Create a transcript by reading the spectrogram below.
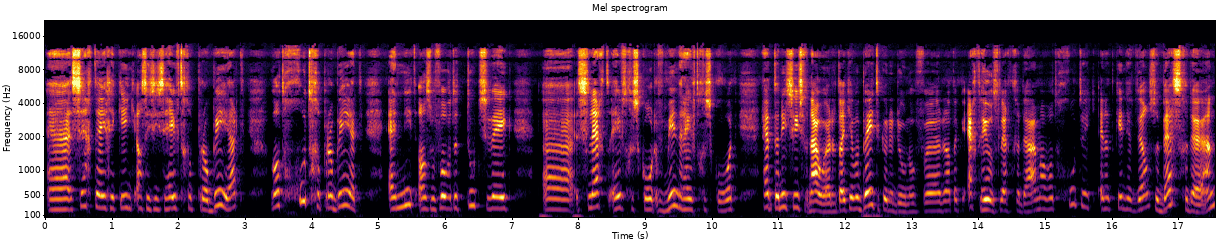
Uh, zeg tegen je kindje als hij iets heeft geprobeerd, wat goed geprobeerd. En niet als bijvoorbeeld de toetsweek uh, slecht heeft gescoord of minder heeft gescoord. Heb dan niet zoiets van, nou, dat had je wat beter kunnen doen. Of dat ik echt heel slecht gedaan. Maar wat goed en het kind heeft wel zijn best gedaan.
